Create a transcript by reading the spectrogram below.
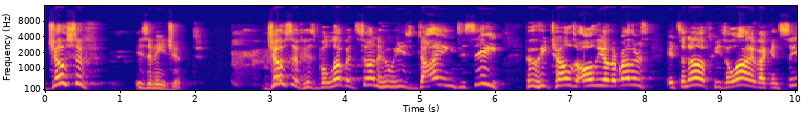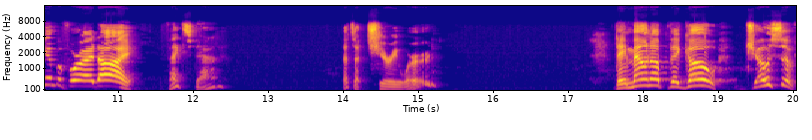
Joseph is in Egypt. Joseph, his beloved son, who he's dying to see, who he tells all the other brothers, It's enough, he's alive, I can see him before I die. Thanks, Dad. That's a cheery word. They mount up, they go. Joseph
